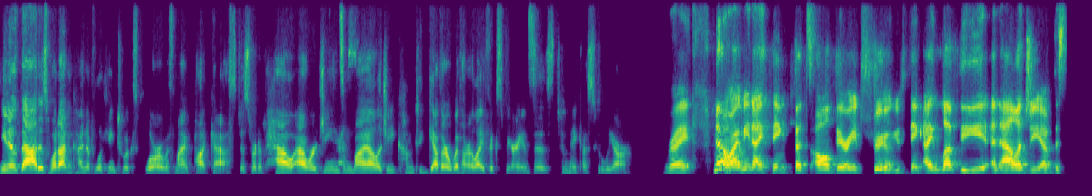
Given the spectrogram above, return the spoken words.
you know, that is what I'm kind of looking to explore with my podcast, is sort of how our genes yes. and biology come together with our life experiences to make us who we are. Right. No, I mean, I think that's all very true. You think I love the analogy of this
